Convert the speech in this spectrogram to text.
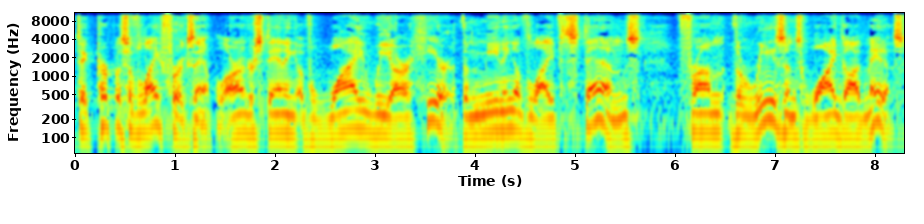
Take purpose of life, for example. Our understanding of why we are here. The meaning of life stems from the reasons why God made us.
